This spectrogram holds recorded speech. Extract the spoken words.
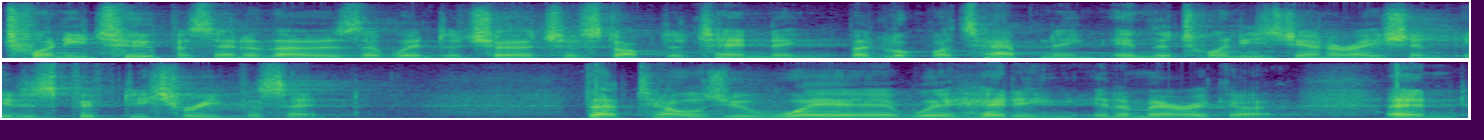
22% of those that went to church have stopped attending. But look what's happening. In the 20s generation, it is 53%. That tells you where we're heading in America. And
